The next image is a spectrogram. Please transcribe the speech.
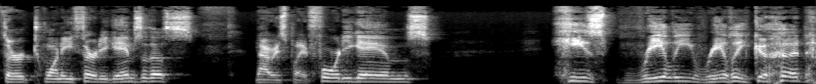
third 20, 30 games of this. Now he's played 40 games he's really, really good.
